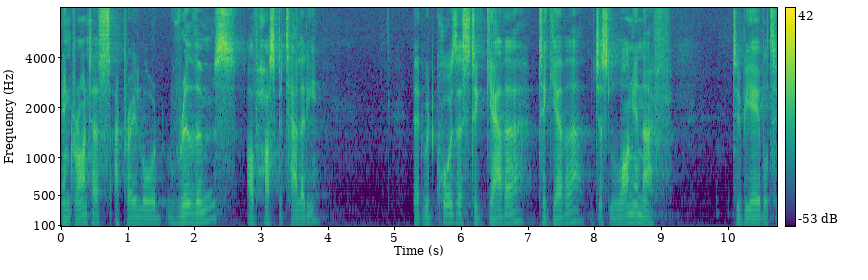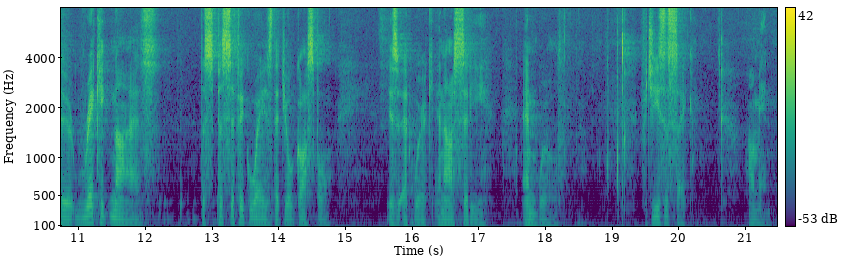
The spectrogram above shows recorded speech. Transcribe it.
And grant us, I pray, Lord, rhythms of hospitality that would cause us to gather together just long enough to be able to recognize the specific ways that your gospel is at work in our city and world. For Jesus' sake, amen.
